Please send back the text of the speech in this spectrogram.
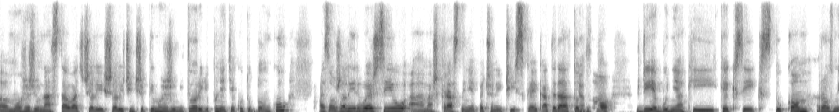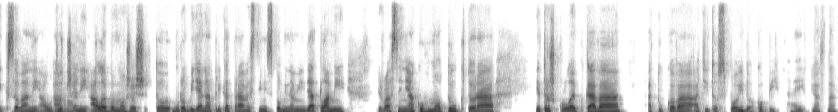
môžeš ju nastavovať šeli, šeličím, čiže ty môžeš ju vytvoriť úplne tekutú plnku a zožalíruješ si ju a máš krásny nepečený cheesecake. A teda to Jasne. dno vždy je buď nejaký keksík s tukom rozmixovaný a utočený, ano. alebo môžeš to urobiť aj napríklad práve s tými spomínanými ďatlami, že vlastne nejakú hmotu, ktorá je trošku lepkavá a tuková a ti to spojí dokopy. Hej. Jasné.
